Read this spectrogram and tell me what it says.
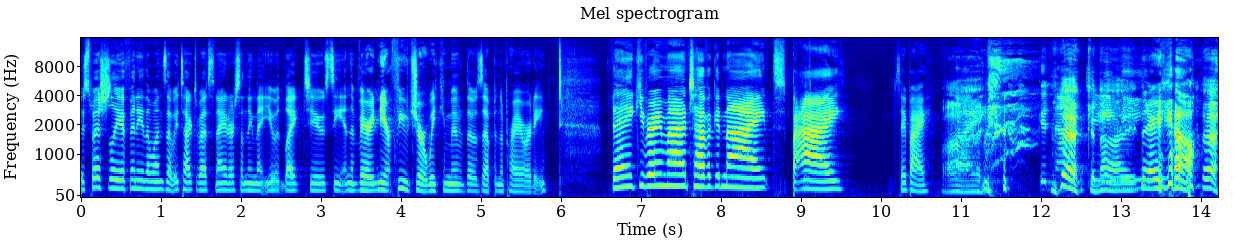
especially if any of the ones that we talked about tonight are something that you would like to see in the very near future. We can move those up in the priority. Thank you very much. Have a good night. Bye. Say bye. Bye. Good night. Good night. There you go.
